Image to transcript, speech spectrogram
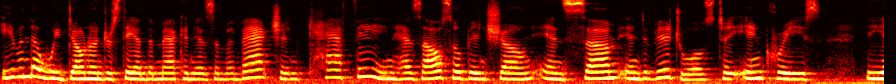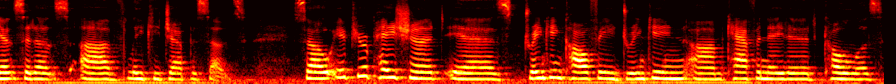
even though we don't understand the mechanism of action, caffeine has also been shown in some individuals to increase the incidence of leakage episodes. So, if your patient is drinking coffee, drinking um, caffeinated colas,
